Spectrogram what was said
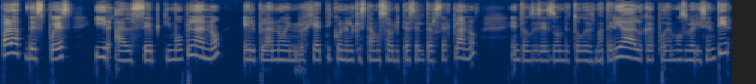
para después ir al séptimo plano. El plano energético en el que estamos ahorita es el tercer plano, entonces es donde todo es material, lo que podemos ver y sentir.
